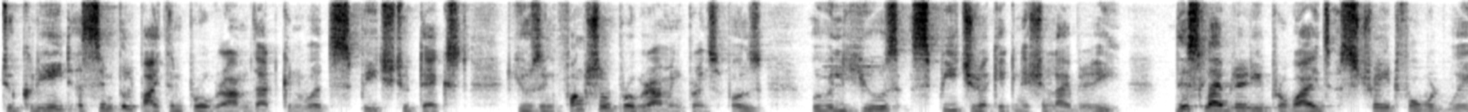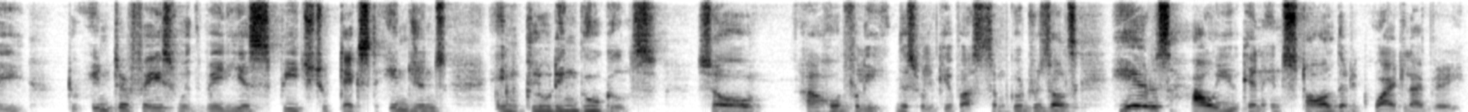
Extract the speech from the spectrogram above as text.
to create a simple Python program that converts speech to text using functional programming principles, we will use speech recognition library. This library provides a straightforward way to interface with various speech to text engines, including Google's. So uh, hopefully this will give us some good results. Here's how you can install the required library.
